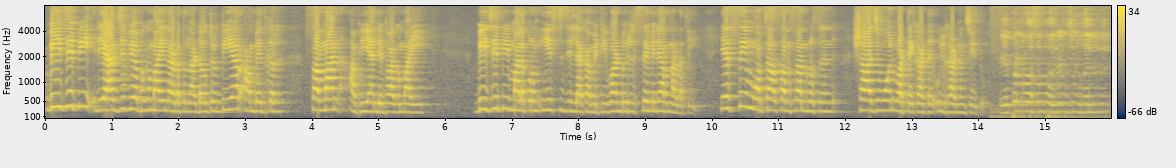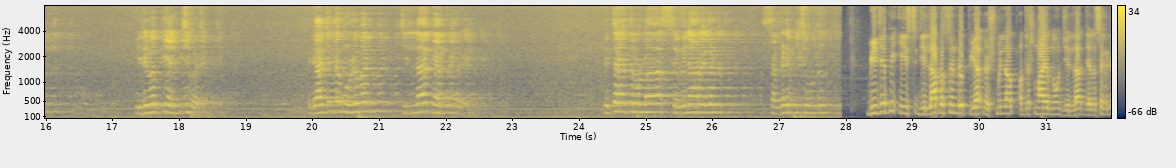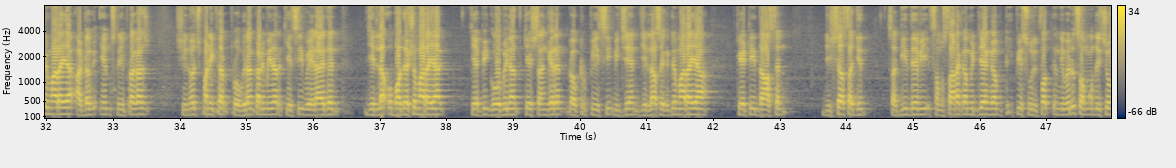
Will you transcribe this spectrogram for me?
B J P രാജ്യവ്യാപകമായി നടത്തുന്ന doctor B R Ambedkar Samman അഭിയാന്റെ ഭാഗമായി B J P Malappuram east ജില്ലാ committee വണ്ടൂരിൽ സെമിനാർ നടത്തി. എസ് സി മോർച്ച സംസ്ഥാന പ്രസിഡന്റ് ഷാജുമോൻ വട്ടേക്കാട്ട് ഉദ്ഘാടനം ചെയ്തു. ഏപ്രിൽ മാസം പതിനഞ്ച് മുതൽ ഇരുപത്തിയഞ്ച് വരെ രാജ്യത്തെ മുഴുവൻ ജില്ലാ കേന്ദ്രങ്ങളിൽ ഇത്തരത്തിലുള്ള സെമിനാറുകൾ സംഘടിപ്പിച്ചുകൊണ്ട് ബി ജെ പി ഈസ്റ്റ് ജില്ലാ പ്രസിഡന്റ് പി ആർ ലക്ഷ്മിനാഥ് അധ്യക്ഷനായിരുന്നു ജില്ലാ ജനറൽ സെക്രട്ടറിമാരായ advocate N Sreeprakash Shinoj Panicker programme convener K C Velayudhan ജില്ലാ ഉപാധ്യക്ഷന്മാരായ K P Gopinath K Sankaran doctor P C Vijayan ജില്ലാ സെക്രട്ടറിമാരായ കെ ടി ദാസൻ ജിഷ സജിത് സതീദേവി സംസ്ഥാന കമ്മിറ്റി അംഗം ടി പി സുൽഫത്ത് എന്നിവരും സംബന്ധിച്ചു.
